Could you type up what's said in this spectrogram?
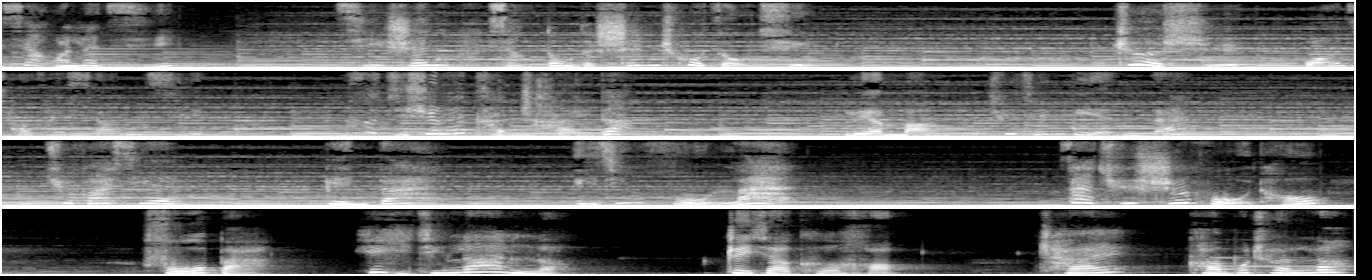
下完了棋，起身向洞的深处走去。这时，王乔才想起自己是来砍柴的，连忙去捡扁担。却发现扁担已经腐烂，再去拾斧头，斧把也已经烂了。这下可好，柴砍不成了，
